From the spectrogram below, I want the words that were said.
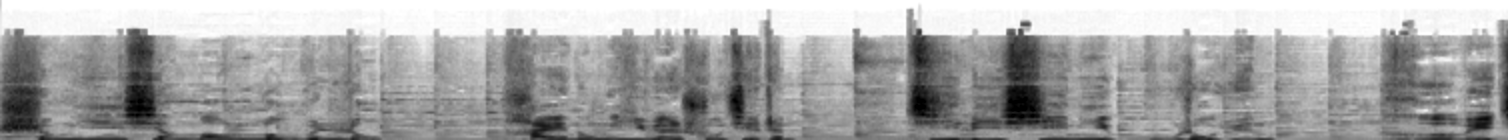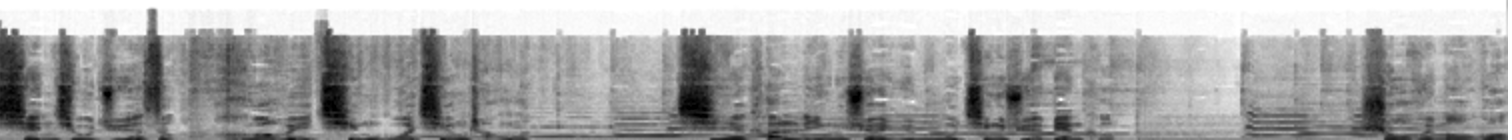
声音相貌露温柔，态浓意远书且真。肌理细腻，骨肉匀，何为千秋绝色？何为倾国倾城啊？且看凌轩与穆清雪便可。收回眸光，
